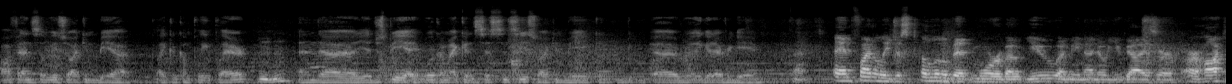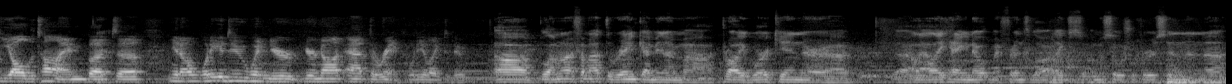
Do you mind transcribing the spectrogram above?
offensively, so I can be a like a complete player. Mm-hmm. And uh, yeah, just be work on my consistency, so I can be, can be uh, really good every game. And finally, just a little bit more about you. I mean, I know you guys are, are hockey all the time, but uh, you know, what do you do when you're you're not at the rink? What do you like to do? Uh, well, I'm not if I'm at the rink. I mean, I'm uh, probably working, or uh, I like hanging out with my friends a lot. I like I'm a social person, and uh,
